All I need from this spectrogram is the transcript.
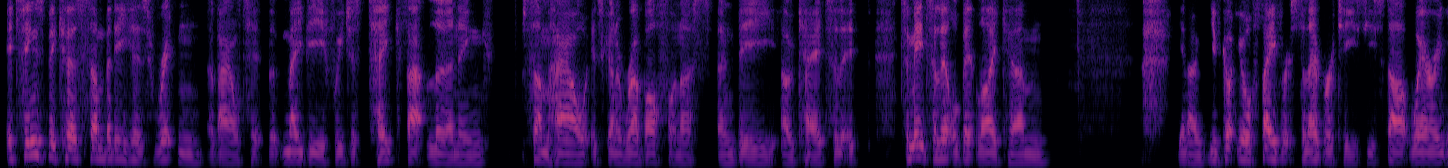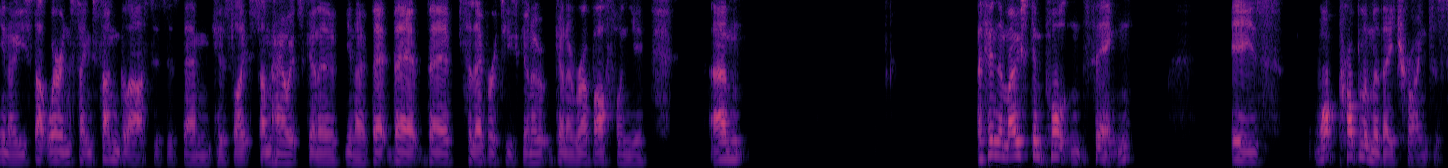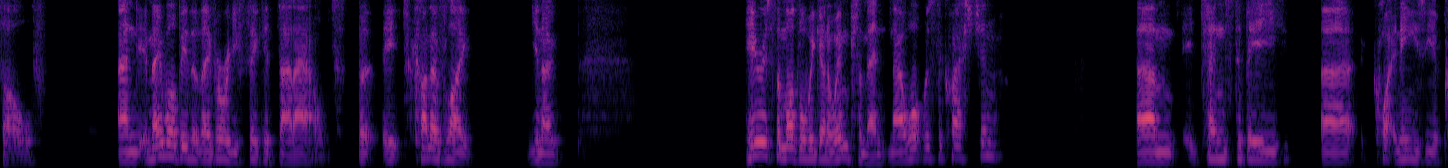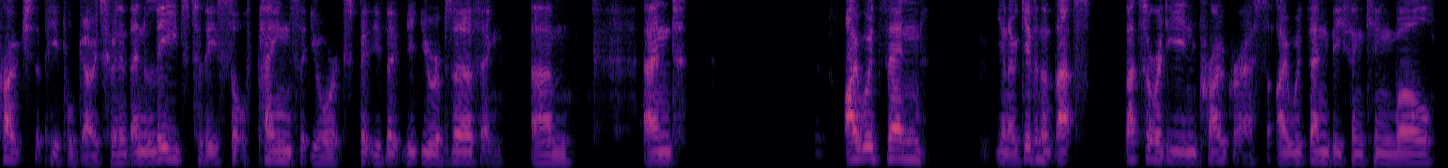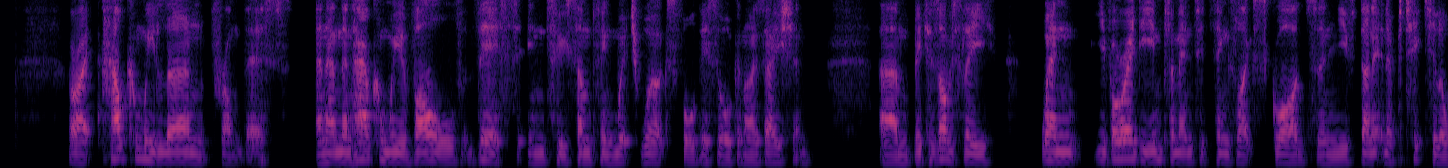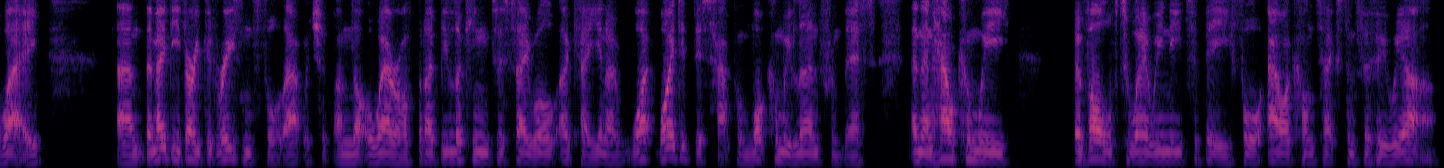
it seems because somebody has written about it that maybe if we just take that learning somehow it's going to rub off on us and be okay. It's it, to me, it's a little bit like, um, you know, you've got your favorite celebrities. You start wearing, you know, you start wearing the same sunglasses as them because, like, somehow it's going to, you know, their their their celebrity's going to going to rub off on you. Um, I think the most important thing is what problem are they trying to solve? And it may well be that they've already figured that out, but it's kind of like, you know, here is the model we're going to implement. Now, what was the question? Um, it tends to be uh, quite an easy approach that people go to, and it then leads to these sort of pains that you're that you're observing. Um, and I would then, you know, given that that's that's already in progress, I would then be thinking, well, all right, how can we learn from this? And then, then how can we evolve this into something which works for this organization? um, because obviously when you've already implemented things like squads and you've done it in a particular way, um, there may be very good reasons for that, which I'm not aware of, but I'd be looking to say, well, okay, you know, why, why did this happen? What can we learn from this? And then how can we evolve to where we need to be for our context and for who we are?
